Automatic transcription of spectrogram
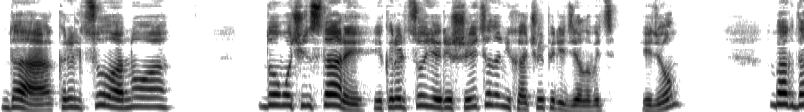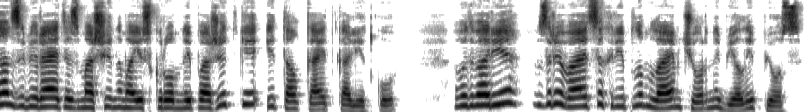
Да, крыльцо, оно... Дом очень старый, и крыльцо я решительно не хочу переделывать. Идем? Богдан забирает из машины мои скромные пожитки и толкает калитку. Во дворе взрывается хриплым лаем черно-белый пес.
